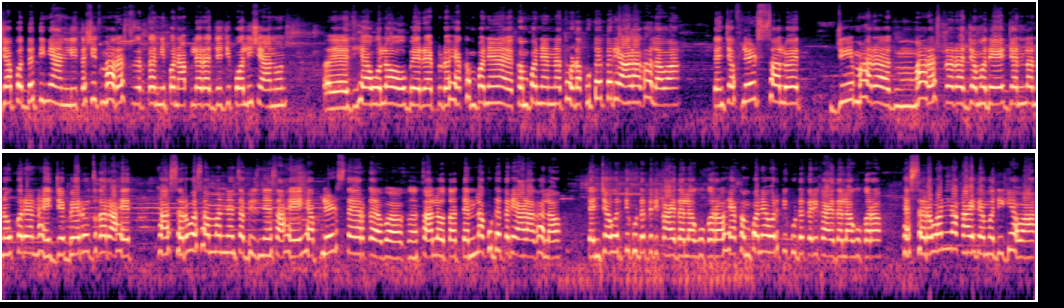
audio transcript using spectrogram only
ज्या पद्धतीने आणली तशीच महाराष्ट्र सरकारने पण आपल्या राज्याची पॉलिसी आणून ह्या ओला उबेर रॅपिडो ह्या कंपन्या कंपन्यांना थोडा कुठंतरी आळा घालावा. त्यांच्या फ्लेट्स चालू आहेत. जे महारा महाराष्ट्र राज्यामध्ये ज्यांना नोकऱ्या नाहीत जे बेरोजगार आहेत हा सर्वसामान्यांचा बिझनेस आहे. ह्या फ्लेट्स तयार क- चालवतात. त्यांना कुठेतरी आळा घालाव. त्यांच्यावरती कुठंतरी कायदा लागू करावा. ह्या कंपन्यावरती कुठंतरी कायदा लागू करावा. ह्या सर्वांना कायद्यामध्ये घ्यावा.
